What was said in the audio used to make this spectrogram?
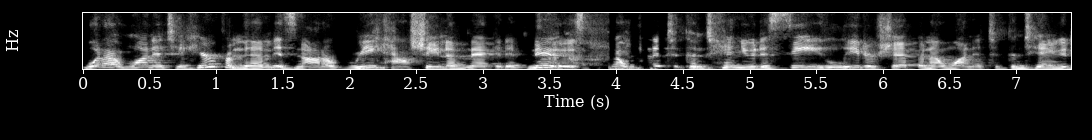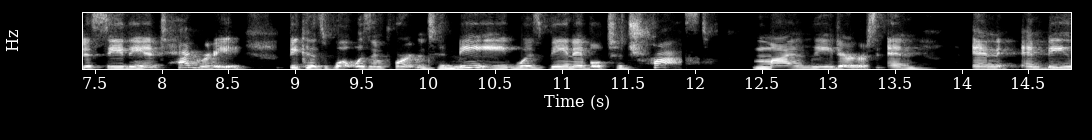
What I wanted to hear from them is not a rehashing of negative news. I wanted to continue to see leadership and I wanted to continue to see the integrity because what was important to me was being able to trust my leaders and and and be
